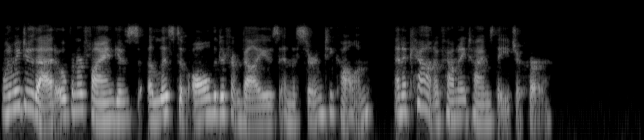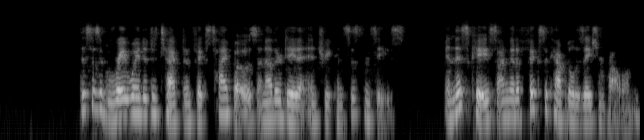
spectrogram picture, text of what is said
When we do that, OpenRefine gives a list of all the different values in the certainty column and a count of how many times they each occur. This is a great way to detect and fix typos and other data entry consistencies. In this case, I'm going to fix a capitalization problem.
